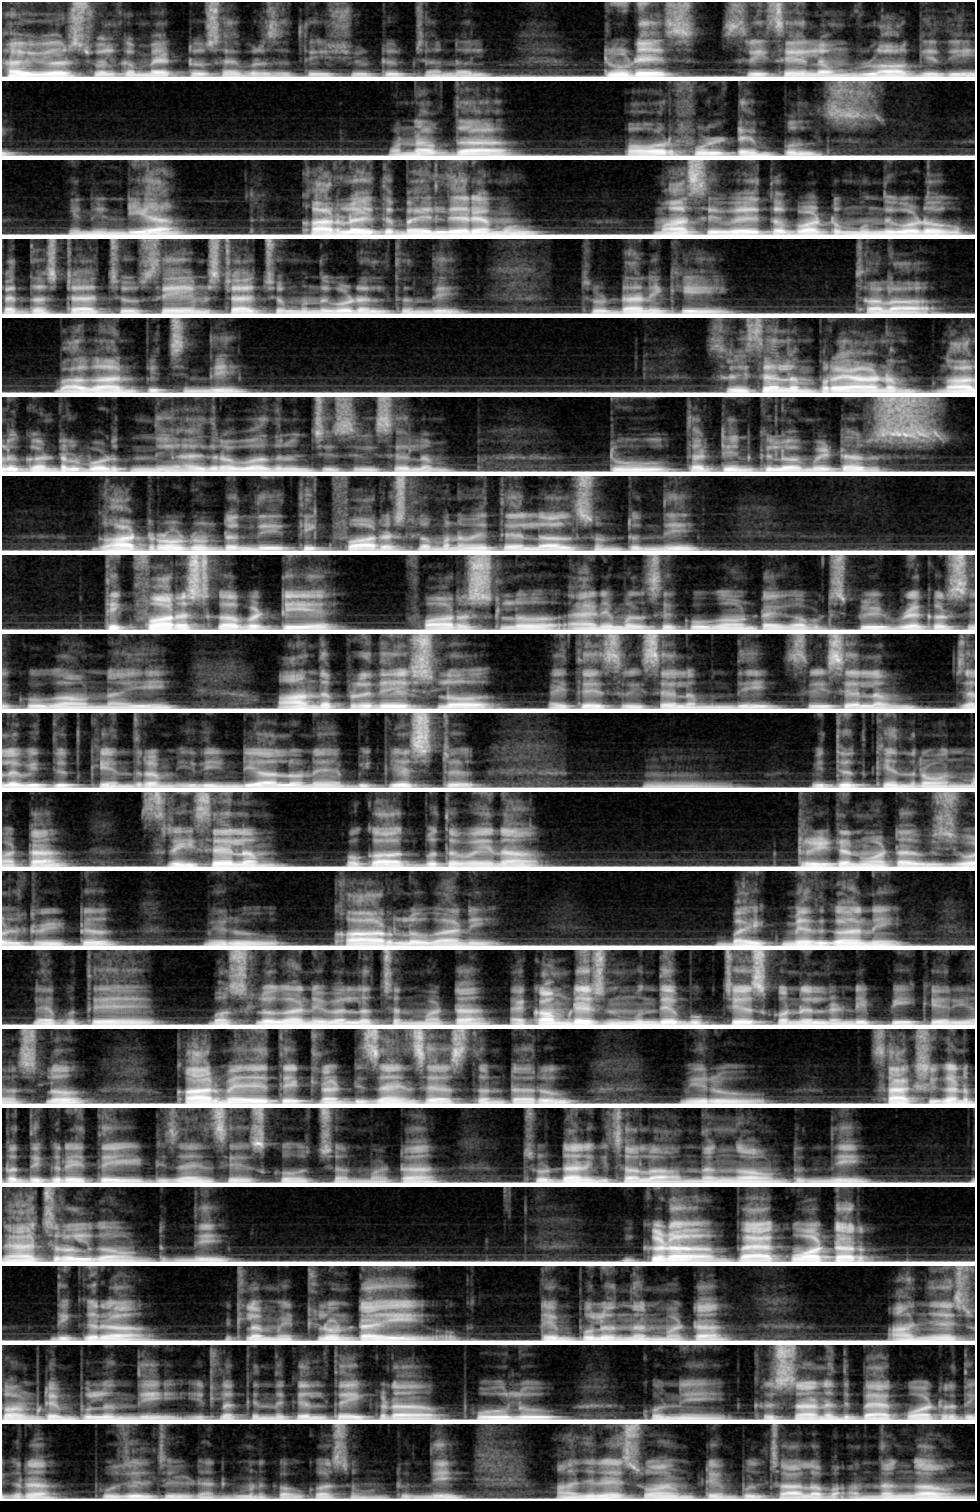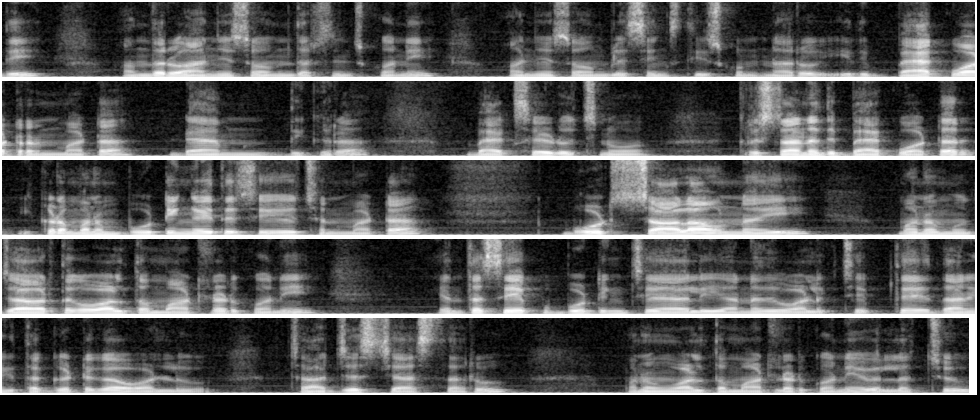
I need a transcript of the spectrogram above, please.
Hi viewers welcome back to cyber Satish YouTube channel two days Srisailam vlog ఇది. One of the powerful temples in India కారులో అయితే బయలుదేరాము. మా శివయ్యతో పాటు ముందు కూడా ఒక పెద్ద స్టాచ్యూ సేమ్ స్టాచ్యూ ముందు కూడా వెళ్తుంది. చూడ్డానికి చాలా బాగా అనిపించింది. శ్రీశైలం ప్రయాణం నాలుగు గంటలు పడుతుంది. హైదరాబాద్ నుంచి Srisailam two thirteen kilometres ghat road ఉంటుంది థిక్ ఫారెస్ట్లో మనమైతే వెళ్ళాల్సి ఉంటుంది. థిక్ ఫారెస్ట్ కాబట్టి ఫారెస్ట్లో యానిమల్స్ ఎక్కువగా ఉంటాయి కాబట్టి స్పీడ్ బ్రేకర్స్ ఎక్కువగా ఉన్నాయి. ఆంధ్రప్రదేశ్లో అయితే శ్రీశైలం ఉంది. శ్రీశైలం జల విద్యుత్ కేంద్రం ఇది ఇండియాలోనే బిగ్గెస్ట్ విద్యుత్ కేంద్రం అనమాట శ్రీశైలం ఒక అద్భుతమైన ట్రీట్ అనమాట విజువల్ ట్రీట్. మీరు కార్లో కానీ బైక్ మీద కానీ లేకపోతే బస్సులో కానీ వెళ్ళొచ్చు అనమాట అకామిడేషన్ ముందే బుక్ చేసుకొని వెళ్ళండి పీక్ ఏరియాస్లో. కార్ మీద అయితే ఇట్లా డిజైన్స్ వేస్తుంటారు. మీరు సాక్షి గణపతి దగ్గర అయితే ఈ డిజైన్స్ వేసుకోవచ్చు అనమాట చూడ్డానికి చాలా అందంగా ఉంటుంది. న్యాచురల్గా ఉంటుంది. ఇక్కడ బ్యాక్ వాటర్ దగ్గర ఇట్లా మెట్లు ఉంటాయి ఒక టెంపుల్ ఉందన్నమాట ఆంజనేయ స్వామి టెంపుల్ ఉంది. ఇట్లా కిందకి వెళ్తే ఇక్కడ పూలు కొన్ని కృష్ణానది బ్యాక్ వాటర్ దగ్గర పూజలు చేయడానికి మనకు అవకాశం ఉంటుంది. ఆంజనేయ స్వామి టెంపుల్ చాలా అందంగా ఉంది. అందరూ ఆంజనేయ స్వామిని దర్శించుకొని ఆంజనేయ స్వామి బ్లెస్సింగ్స్ తీసుకుంటున్నారు. ఇది బ్యాక్ వాటర్ అనమాట డ్యామ్ దగ్గర బ్యాక్ సైడ్ వచ్చిన కృష్ణానది బ్యాక్ వాటర్ ఇక్కడ మనం బోటింగ్ అయితే చేయొచ్చు అనమాట బోట్స్ చాలా ఉన్నాయి. మనము జాగ్రత్తగా వాళ్ళతో మాట్లాడుకొని ఎంతసేపు బోటింగ్ చేయాలి అన్నది వాళ్ళకి చెప్తే దానికి తగ్గట్టుగా వాళ్ళు ఛార్జెస్ చేస్తారు. మనం వాళ్ళతో మాట్లాడుకొని వెళ్ళొచ్చు.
